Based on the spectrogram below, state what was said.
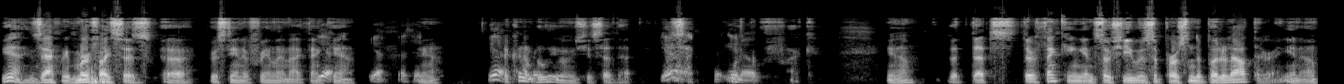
Yeah, exactly. Murphy says, uh, Chrystia Freeland, I think. Yeah. Yeah. Yeah. That's it. Yeah. Yeah, I couldn't I mean, believe it when she said that. Yeah, like, you know, fuck, you know, but that's their thinking, and so she was the person to put it out there, you know,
